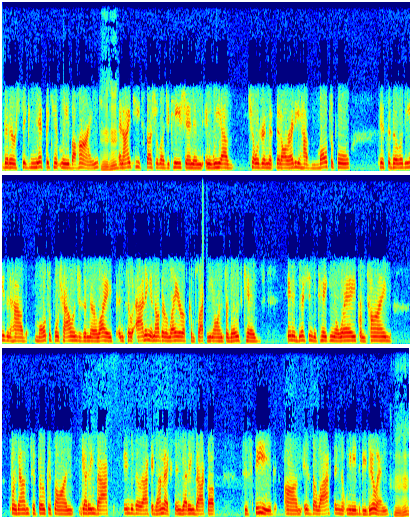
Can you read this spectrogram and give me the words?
that are significantly behind. Mhm. And I teach special education, and, and we have children that, that already have multiple disabilities and have multiple challenges in their life. And so, adding another layer of complexity on for those kids, in addition to taking away from time for them to focus on getting back into their academics and getting back up to speed, um, is the last thing that we need to be doing. Mm-hmm.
